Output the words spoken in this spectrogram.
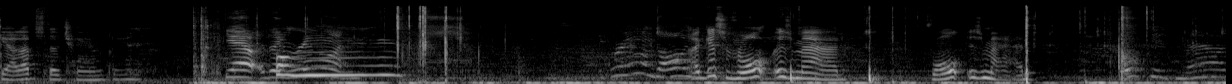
Yeah, that's the champion. Yeah, the oh, green one. I guess Valt is mad. Valt is mad. Valt is mad.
